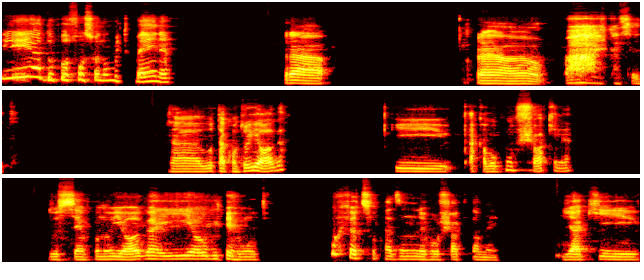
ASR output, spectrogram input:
E a dupla funcionou muito bem, né? Pra. Pra. Ai, caceta. Pra lutar contra o Yoga. Que acabou com um choque, né? do Senko no Yoga e eu me pergunto, por que o Tsukasa não levou choque também? Já que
